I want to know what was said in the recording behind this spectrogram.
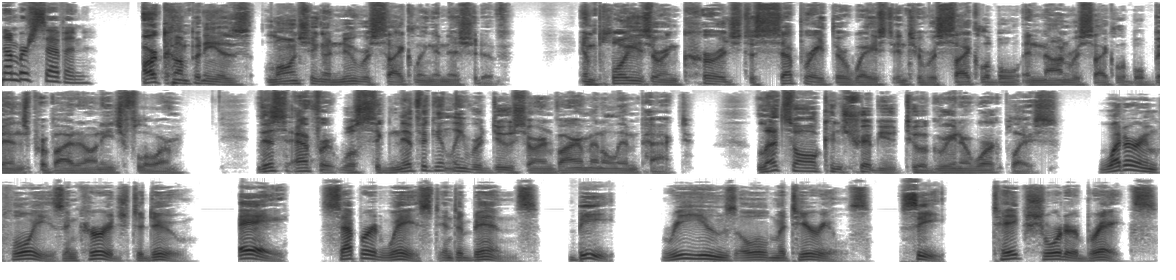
Number 7. Our company is launching a new recycling initiative. Employees are encouraged to separate their waste into recyclable and non-recyclable bins provided on each floor. This effort will significantly reduce our environmental impact. Let's all contribute to a greener workplace. What are employees encouraged to do? A. Separate waste into bins. B. Reuse old materials. C. Take shorter breaks.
